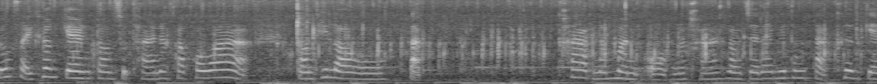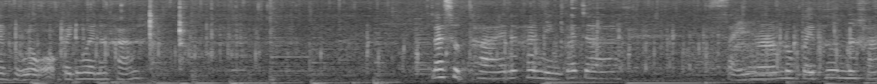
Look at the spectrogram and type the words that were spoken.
ต้องใส่เครื่องแกงตอนสุดท้ายนะคะ เพราะว่าตอนที่เราตัก คราบน้ำมันออกนะคะ เราจะได้ไม่ต้องตักเครื่องแกงของเราออกไปด้วยนะคะ และสุดท้ายนะคะหนิงก็จะใส่น้ำลงไปเพิ่มนะคะ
